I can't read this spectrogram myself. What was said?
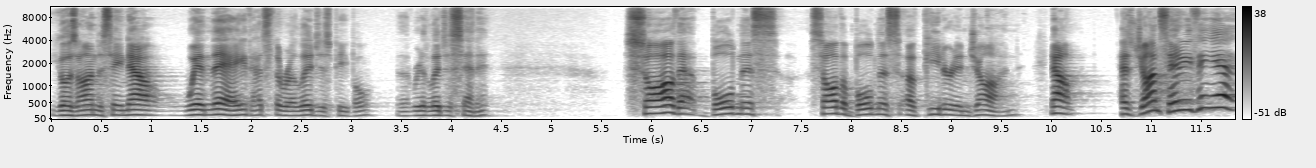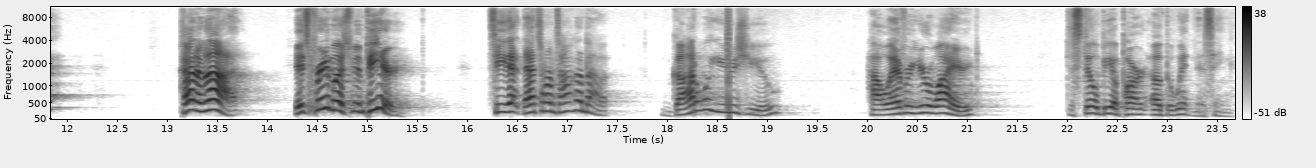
he goes on to say, now when they, that's the religious people, the religious senate, saw that boldness, saw the boldness of Peter and John. Now, has John said anything yet? Kind of not. It's pretty much been Peter. See, that, that's what I'm talking about. God will use you, however you're wired, to still be a part of the witnessing,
